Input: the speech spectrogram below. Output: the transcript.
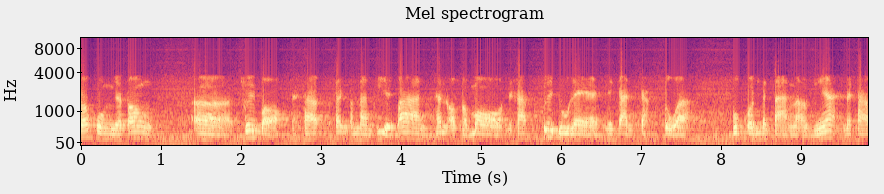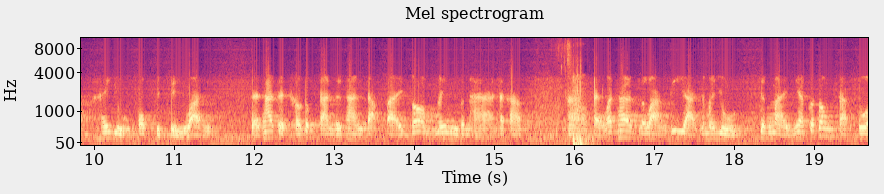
ก็คงจะต้องช่วยบอกนะครับท่านกำนันผู้ใหญ่บ้าน ท่านอสมนะครับช่วยดูแลในการกักตัวบุคคลต่างๆเหล่านี้นะครับ ให้อยู่ครบ 14 วัน แต่ถ้าเกิดเขาต้องการเดินทางกลับไปก็ไม่มีปัญหานะครับ ครับแต่ว่าถ้าระหว่างที่อยากจะมาอยู่เชียงใหม่เนี่ยก็ต้องกักตัว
